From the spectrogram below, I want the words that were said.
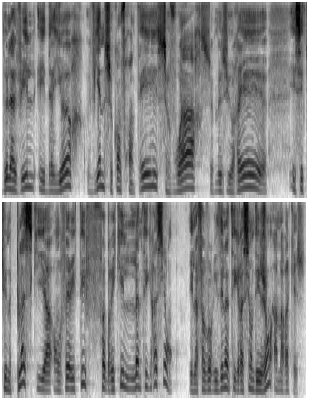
de la ville et d'ailleurs viennent se confronter, se voir, se mesurer. Et c'est une place qui a en vérité fabriqué l'intégration. Elle a favorisé l'intégration des gens à Marrakech.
